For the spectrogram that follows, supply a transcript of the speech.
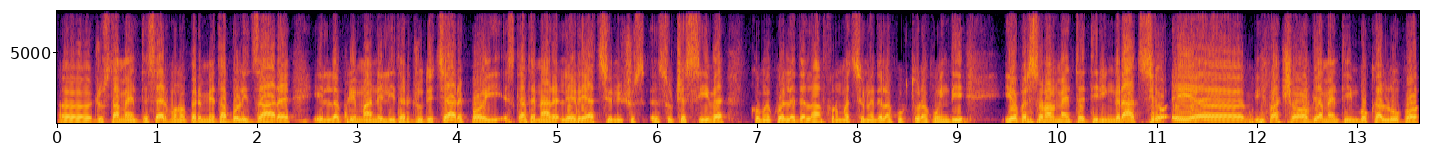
eh, giustamente, servono per metà metabolizzare il prima nell'iter giudiziario e poi scatenare le reazioni successive come quelle della formazione della cultura. Quindi io personalmente ti ringrazio e uh, vi faccio ovviamente in bocca al lupo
